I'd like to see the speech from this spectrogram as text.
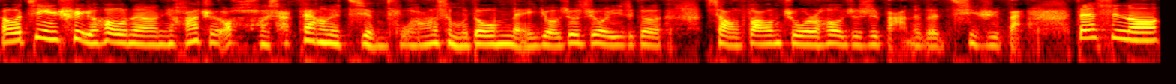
然后进去以后呢，你好像觉得哦，好像非常的简朴，好像什么都没有，就只有一个小方桌，然后就是把那个器具摆。但是呢，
